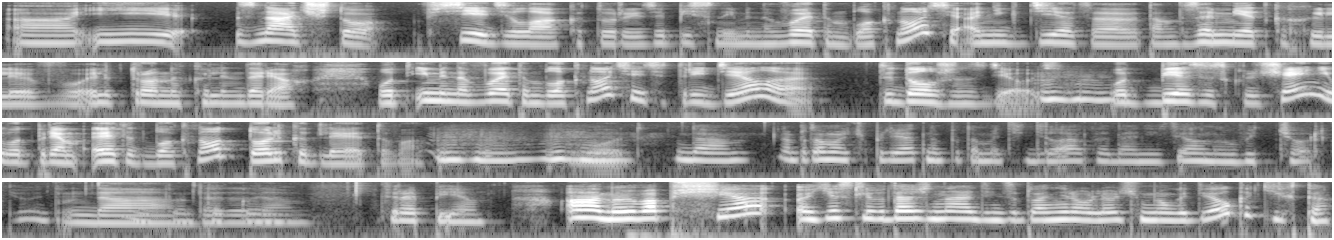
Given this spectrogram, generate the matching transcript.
а, и знать, что все дела, которые записаны именно в этом блокноте, а не где-то там в заметках или в электронных календарях, вот именно в этом блокноте эти три дела ты должен сделать. Mm-hmm. Вот без исключений, вот прям этот блокнот только для этого. Mm-hmm. Mm-hmm. Вот. Да. А потом очень приятно потом эти дела, когда они сделаны, вычеркивать. Да, да, да, да терапия. А, ну и вообще, если вы даже на день запланировали очень много дел каких-то,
